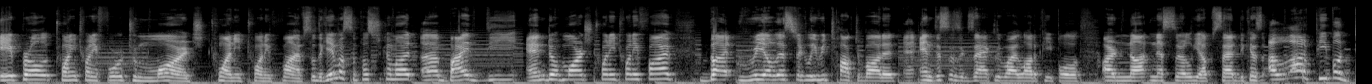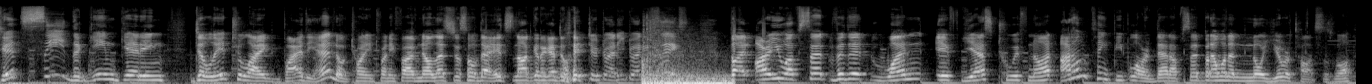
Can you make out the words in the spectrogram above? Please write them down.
April 2024 to March 2025. So the game was supposed to come out uh, by the end of March 2025, but realistically, we talked about it, and this is exactly why a lot of people are not necessarily upset because a lot of people did see the game getting delayed to like by the end of 2025. Now let's just hope that it's not gonna get delayed to 2026. But are you upset with it? One, if yes, two, if not. I don't think people are that upset, but I want to know your thoughts as well.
